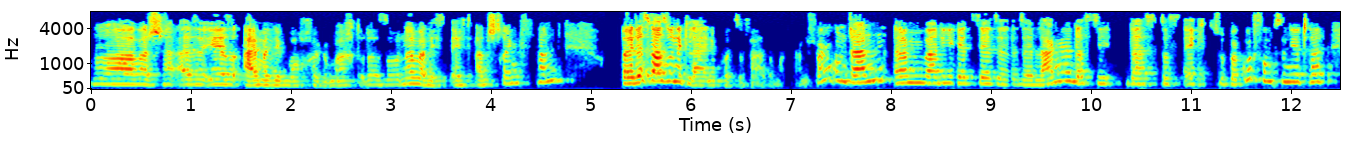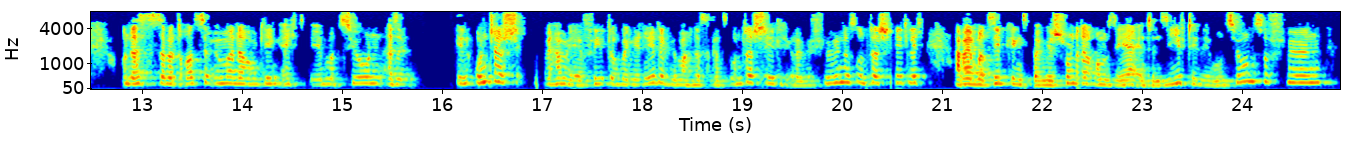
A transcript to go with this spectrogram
oh, wahrscheinlich, also eher so einmal die Woche gemacht oder so, ne, weil ich es echt anstrengend fand. Äh, das war so eine kleine kurze Phase am Anfang. Und dann ähm, war die jetzt sehr, sehr, sehr lange, dass die, dass das echt super gut funktioniert hat. Und dass es aber trotzdem immer darum ging, echt Emotionen, also in Unterschied, wir haben ja viel darüber geredet, wir machen das ganz unterschiedlich oder wir fühlen das unterschiedlich. Aber im Prinzip ging es bei mir schon darum, sehr intensiv diese Emotionen zu fühlen.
